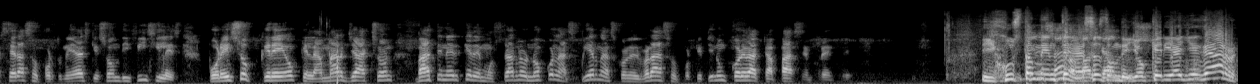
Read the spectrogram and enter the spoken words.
terceras oportunidades que son difíciles. Por eso creo que Lamar Jackson va a tener que demostrarlo no con las piernas, con el brazo, porque tiene un coreback capaz enfrente. Y justamente a eso es donde yo quería llegar,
